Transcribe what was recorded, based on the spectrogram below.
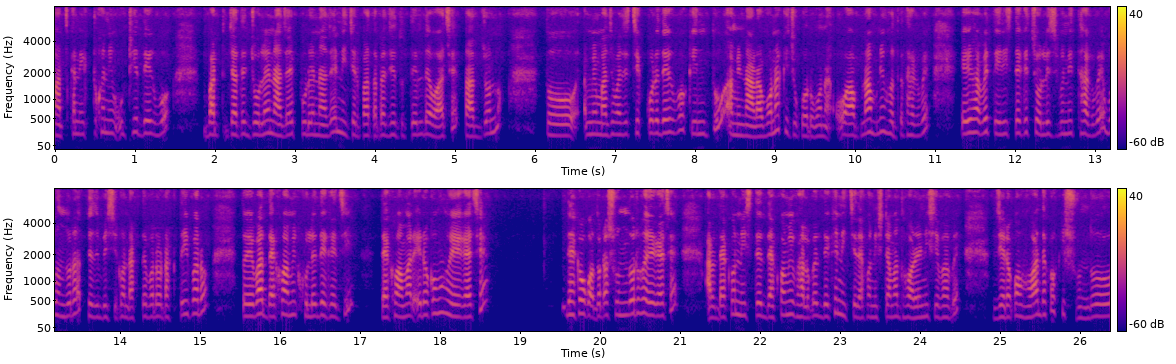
মাঝখানে একটুখানি উঠিয়ে দেখব। বাট যাতে জ্বলে না যায়, পুড়ে না যায়, নিচের পাতাটা যেহেতু তেল দেওয়া আছে, তার জন্য তো আমি মাঝে মাঝে চেক করে দেখব, কিন্তু আমি নাড়াবো না, কিছু করব না। ও আপনা আপনি হতে থাকবে। এইভাবে তিরিশ থেকে চল্লিশ মিনিট থাকবে বন্ধুরা। যদি বেশিক্ষণ রাখতে পারো রাখতেই পারো। তো এবার দেখো আমি খুলে দেখেছি। দেখো আমার এরকম হয়ে গেছে। দেখো কতটা সুন্দর হয়ে গেছে। আর দেখো নিচতে, দেখো আমি ভালো করে দেখে নিচ্ছি। দেখো নিচটা আমার ধরেনি সেভাবে। যেরকম হওয়া দেখো কি সুন্দর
